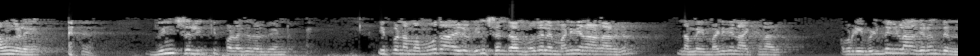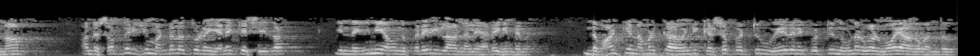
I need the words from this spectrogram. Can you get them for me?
அவங்களை விண் செலுத்தி பழகுதல் வேண்டும். இப்போ நம்ம மூதாதைகள் விண் சென்றால் முதல்ல மனிதனானார்கள் நம்மை மனிதனாக்கினார்கள். அவருடைய விழுதுகளாக இருந்து நாம் அந்த சப்தரிஷி மண்டலத்துடன் இணைக்க செய்தால் இந்த இனி அவங்க பிறவியில்லா நிலை அடைகின்றன. இந்த வாழ்க்கை நம்மளுக்காக வேண்டி கஷ்டப்பட்டு வேதனைப்பட்டு இந்த உணர்வுகள் நோயாக வந்தது.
